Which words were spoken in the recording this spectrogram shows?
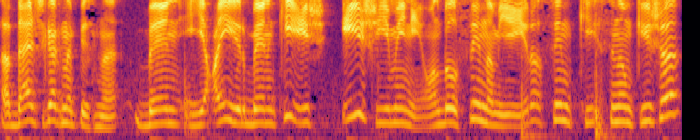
А дальше как написано? Бен Яир бен Киш, Иш Емини. Он был сыном Яира, сын Ки- сыном Киша,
